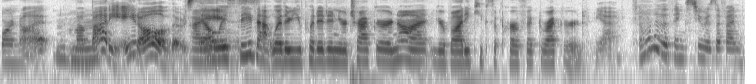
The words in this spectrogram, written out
or not, my body ate all of those things. Mm-hmm. I always see that whether you put it in your tracker or not, your body keeps a perfect record. Yeah. And one of the things too is if I'm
